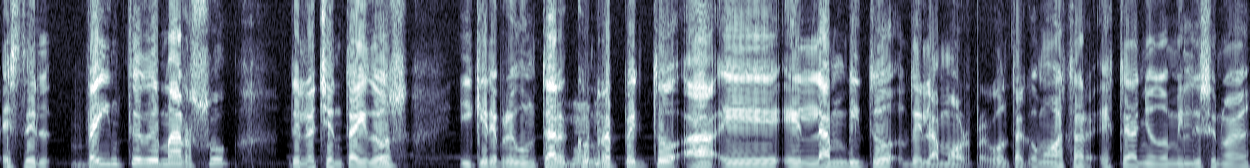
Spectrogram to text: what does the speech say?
es del 20 de marzo del 82 y quiere preguntar con respecto a el ámbito del amor. Pregunta, ¿cómo va a estar este año 2019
